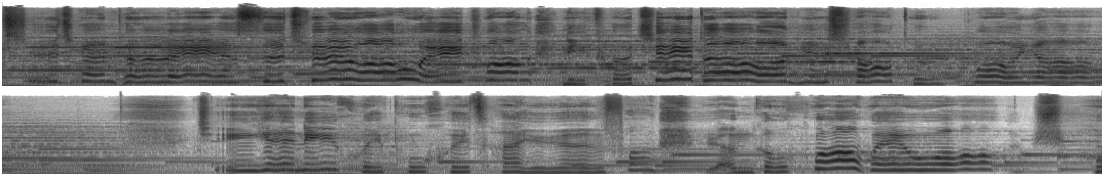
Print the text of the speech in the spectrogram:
时间的泪眼撕去我伪装，你可记得我年少的模样？今夜你会不会在远方，燃篝火为我守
